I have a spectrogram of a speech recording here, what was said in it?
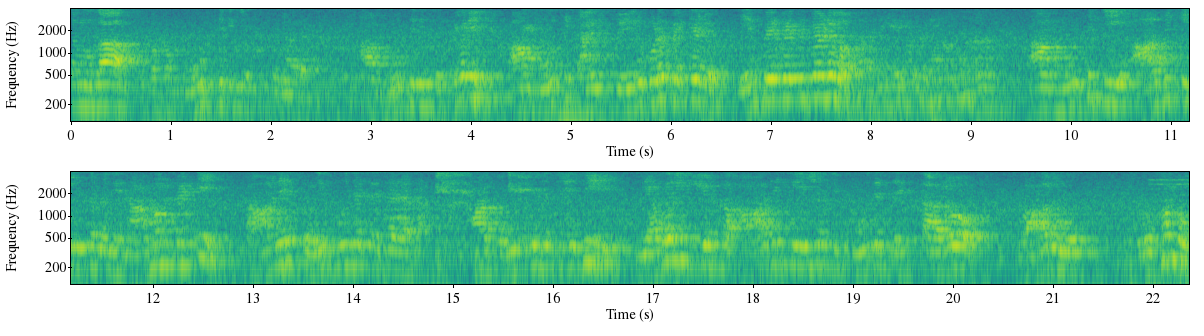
విధముగా ఒక మూర్తిని చెప్పుకున్నాడట. ఆ మూర్తిని చెప్పుకొని ఆ మూర్తికి ఆయన పేరు కూడా పెట్టాడు. ఏం పేరు పెట్టాడు ఆ మూర్తికి ఆది కేశవుని నామం పెట్టి తానే తొలి పూజ చేశాడట. ఆ తొలి పూజ చేసి ఎవరి ఈ యొక్క ఆదికేశవుని పూజ చేస్తారో వారు గృహము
